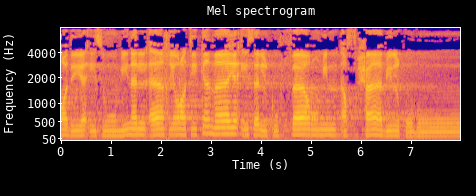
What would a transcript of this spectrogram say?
قَدْ يَئِسُوا مِنَ الْآخِرَةِ كَمَا يَئِسَ الْكُفَّارُ مِنْ أَصْحَابِ الْقُبُورِ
